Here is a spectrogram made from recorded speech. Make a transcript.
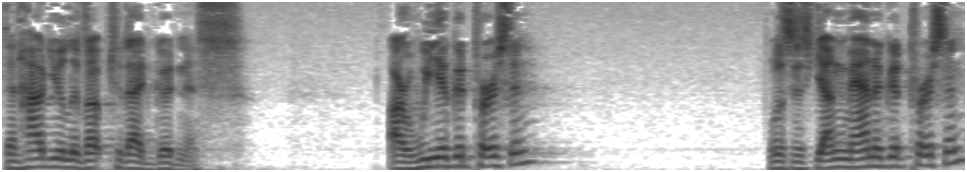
then how do you live up to that goodness? Are we a good person? Was this young man a good person?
